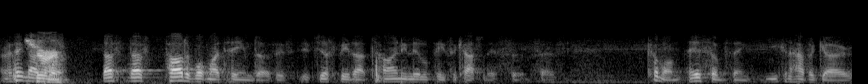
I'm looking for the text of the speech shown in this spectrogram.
And I think that's, sure. what, that's that's part of what my team does. Is, is just be that tiny little piece of catalyst that says, "Come on, here's something you can have a go.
